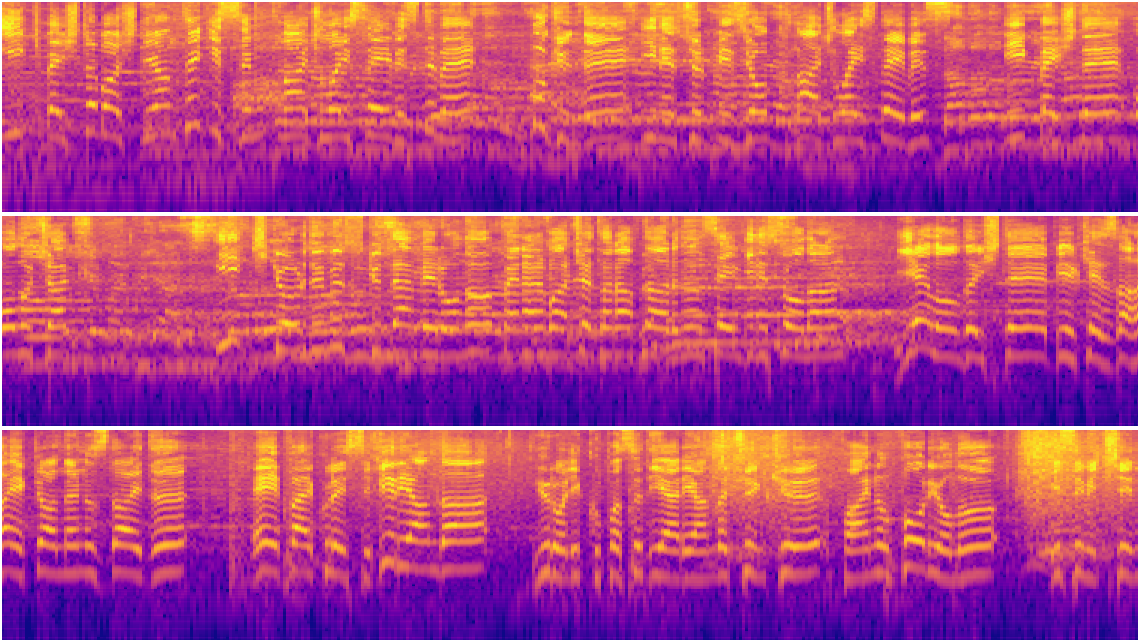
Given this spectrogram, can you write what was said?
ilk 5'te başlayan tek isim Nigel Ace Davis'ti ve bugün de yine sürpriz yok. Nigel Ace Davis ilk 5'te olacak. İlk gördüğümüz günden beri onu Fenerbahçe taraftarının sevgilisi olan Yellow'da işte bir kez daha ekranlarınızdaydı. Eyfel Kulesi bir yanda, Euroleague kupası diğer yanda çünkü Final Four yolu bizim için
